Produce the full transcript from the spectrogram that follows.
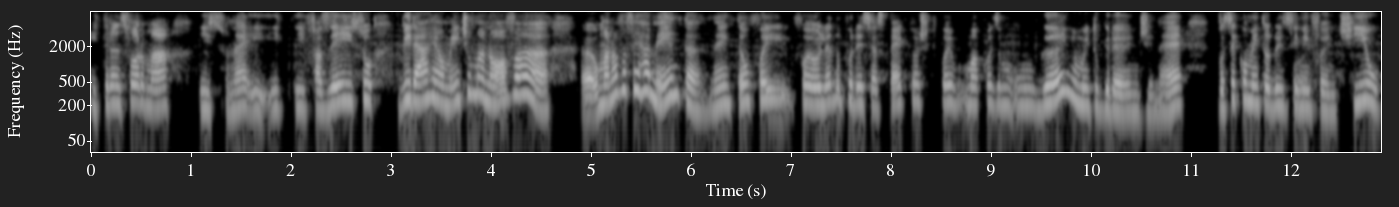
e transformar isso, né? E, e, fazer isso virar realmente uma nova, eh, uma nova ferramenta, né? Então foi, foi olhando por esse aspecto, acho que foi uma coisa, um ganho muito grande, né? Você comentou do ensino infantil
